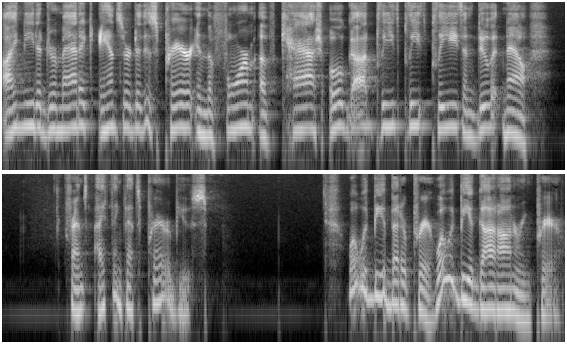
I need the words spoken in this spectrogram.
I need a dramatic answer to this prayer in the form of cash. Oh God, please, please, please, and do it now. Friends, I think that's prayer abuse. What would be a better prayer? What would be a God honoring prayer?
